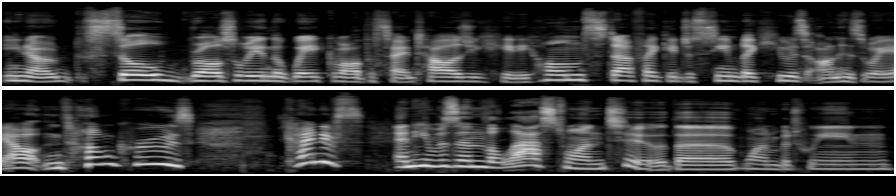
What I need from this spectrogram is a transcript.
you know still relatively in the wake of all the Scientology, Katie Holmes stuff. Like it just seemed like he was on his way out, and Tom Cruise kind of And he was in the last one too, the one between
